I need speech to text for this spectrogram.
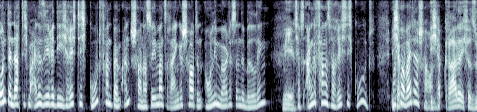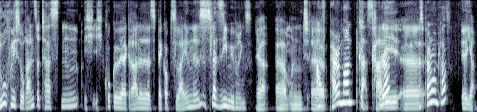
Und dann dachte ich mal, eine Serie, die ich richtig gut fand beim Anschauen. Hast du jemals reingeschaut in Only Murders in the Building? Nee. Ich habe es angefangen, es war richtig gut. Muss ich hab, mal weiterschauen. Ich habe gerade, ich versuche mich so ranzutasten. Ich, ich gucke ja gerade Spec Ops Lioness. Platz 7 übrigens. Ja, äh, und. Äh, Auf Paramount Plus. Kali, oder? Äh, ist Paramount Plus? Äh, ja.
